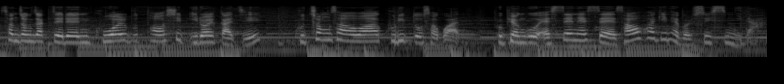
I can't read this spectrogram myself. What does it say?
선정작들은 9월부터 11월까지 구청사와 구립도서관, 부평구 SNS에서 확인해 볼 수 있습니다.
